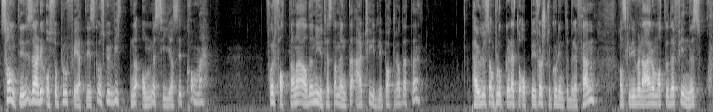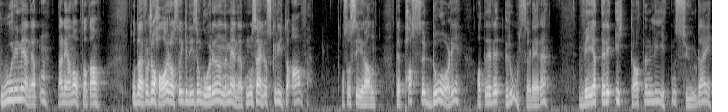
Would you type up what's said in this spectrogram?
Samtidig så er de også profetiske og skulle vitne om Messias sitt komme. Forfatterne av Det nye testamentet er tydelige på akkurat dette. Paulus han plukker dette opp i 1. Korinterbrev 5. Han skriver der om at det finnes hor i menigheten. Det er det han er opptatt av. Og Derfor så har også ikke de som går i denne menigheten, noe særlig å skryte av. Og så sier han det passer dårlig at dere roser dere. Vet dere ikke at en liten surdeig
